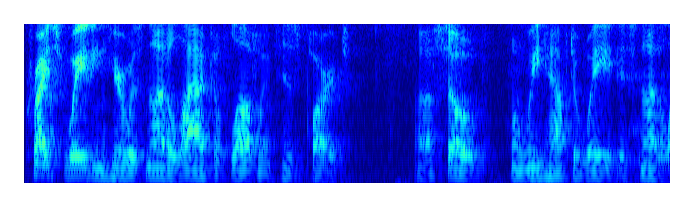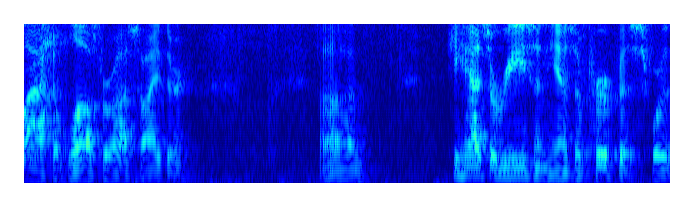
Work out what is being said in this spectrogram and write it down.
Christ waiting here was not a lack of love on his part, uh, so when we have to wait, it's not a lack of love for us either. Um, he has a reason, he has a purpose for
